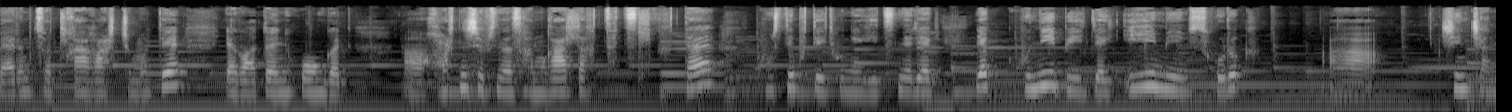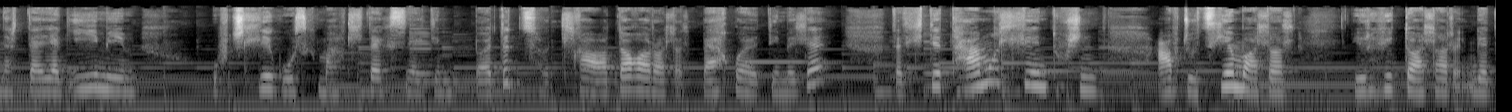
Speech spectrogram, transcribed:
баримт судалгаагаар ч юм уу те яг одоо энэ хүн ингээд хортон шивснээс хамгаалах цацлагтай хүнсний бүтээгдэхүүнийг эзнэр яг яг хүний биед яг ийм ийм сүрэг шин чанартай яг ийм ийм өвчлөлийг үүсгэх магадaltaй гэсэн яг тийм бодит судалгаа одоогоор бол байхгүй байд юм байлээ. За гэхдээ таамаглалын төвшөнд авч үзэх юм бол ерөнхийдөө болохоор ингээд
